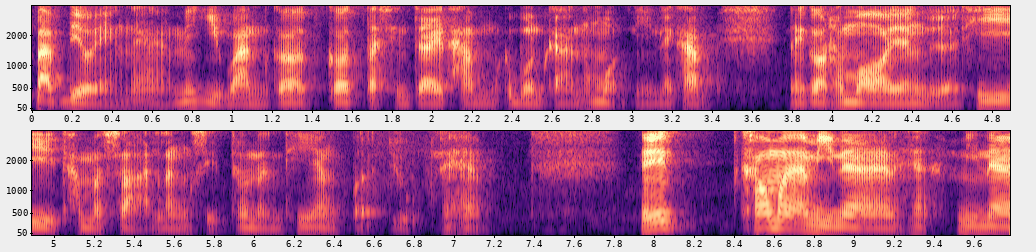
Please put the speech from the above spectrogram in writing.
แป๊บเดียวเองนะฮะไม่กี่วันก็ก็ตัดสินใจทำกระบวนการทั้งหมดนี้นะครับ ในกรทมยังเหลือที่ธรรมศาสตร์ลังสิตเท่านั้นที่ยังเปิดอยู่นะฮะนี่เข้ามามีนานะฮะมีนา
